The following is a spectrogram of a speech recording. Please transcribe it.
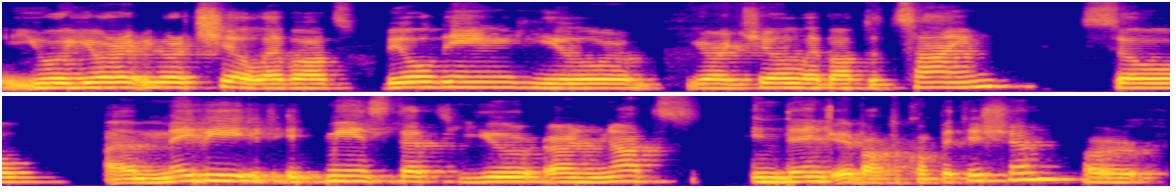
you're you're you're chill about building, you're you're chill about the time. So uh, maybe it, it means that you are not in danger about the competition or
